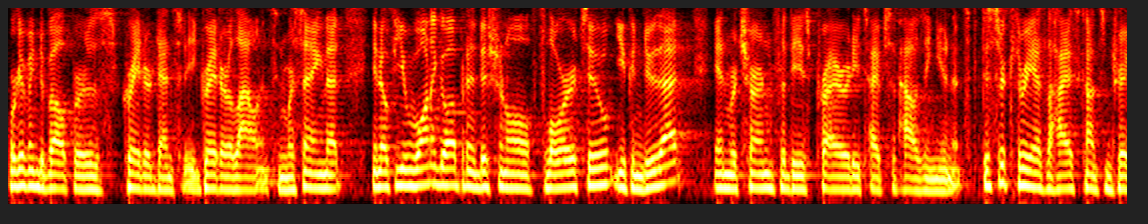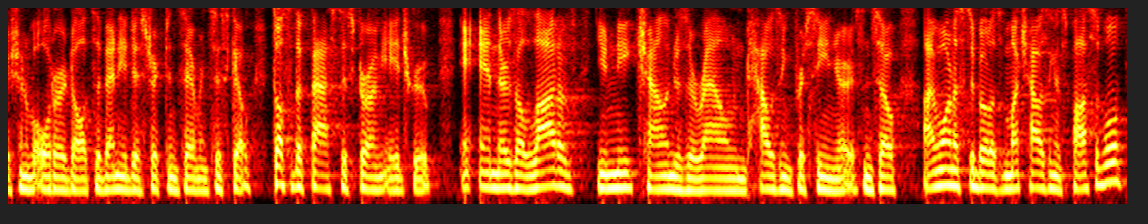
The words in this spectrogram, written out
we're giving developers greater density, greater allowance. And we're saying that, you know, if you want to go up an additional floor or two, you can do that in return for these priority types of housing units. District 3 has the highest concentration of older adults of any district in San Francisco. It's also the fastest growing age group. And there's a lot of unique challenges around housing for seniors. And so I want us to build as much housing as possible,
